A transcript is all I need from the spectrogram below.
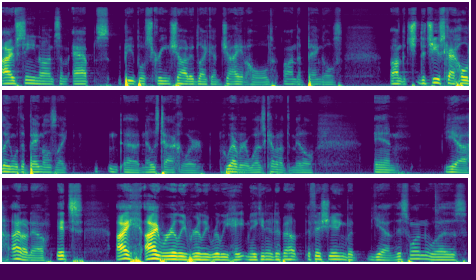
I've seen on some apps, people screenshotted like a giant hold on the Bengals, on the the Chiefs guy holding with the Bengals like uh, nose tackle or whoever it was coming up the middle, and yeah, I don't know. It's I I really really really hate making it about officiating, but yeah, this one was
